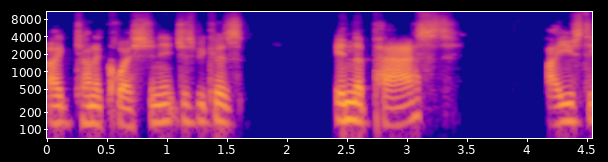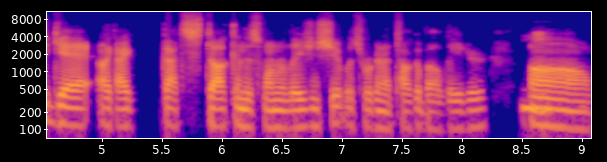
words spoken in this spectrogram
I kind of question it just because in the past, I used to get like I got stuck in this one relationship, which we're gonna talk about later. Mhm. Um,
